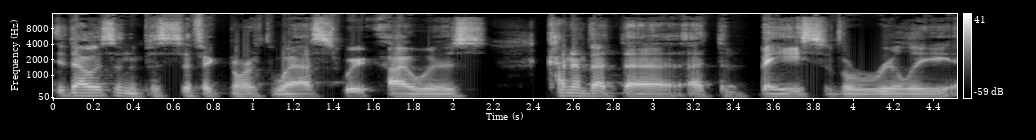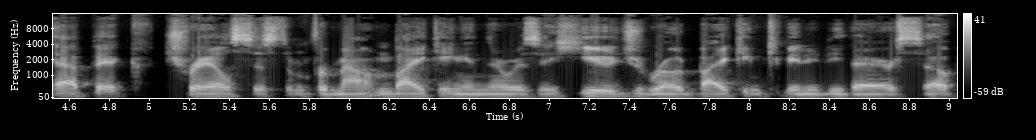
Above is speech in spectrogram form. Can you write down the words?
that was in the Pacific Northwest. We, I was kind of at the at the base of a really epic trail system for mountain biking, and there was a huge road biking community there. So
